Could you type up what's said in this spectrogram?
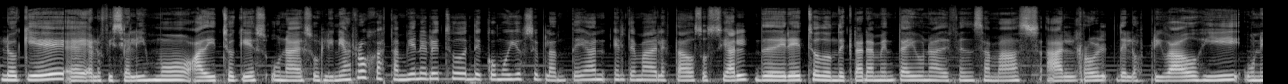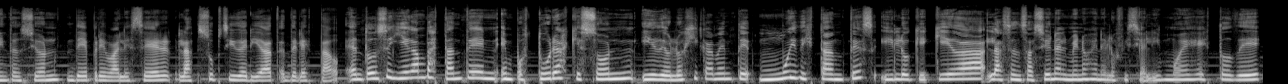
lo que eh, el oficialismo ha dicho que es una de sus líneas rojas. También el hecho de cómo ellos se plantean el tema del Estado social de derecho, donde claramente hay una defensa más al rol de los privados y una intención de prevalecer la subsidiariedad del Estado. Entonces llegan bastante en, en posturas que son ideológicamente muy distantes y lo que queda, la sensación al menos en el oficialismo es esto de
